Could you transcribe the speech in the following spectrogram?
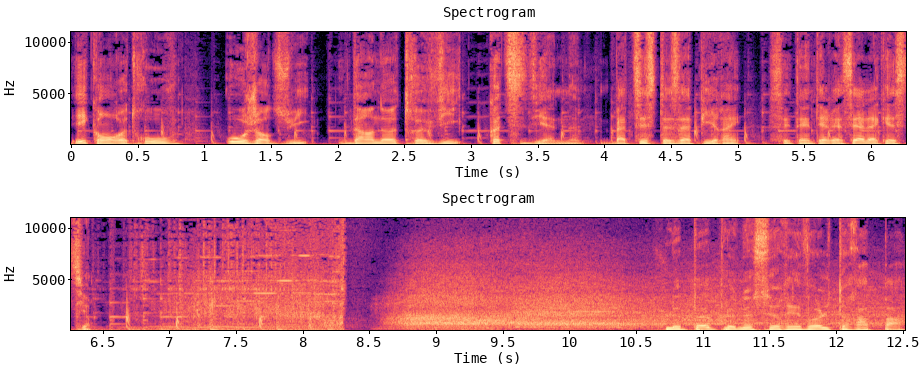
et qu'on retrouve aujourd'hui dans notre vie quotidienne. Baptiste Zapirin s'est intéressé à la question. Le peuple ne se révoltera pas.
